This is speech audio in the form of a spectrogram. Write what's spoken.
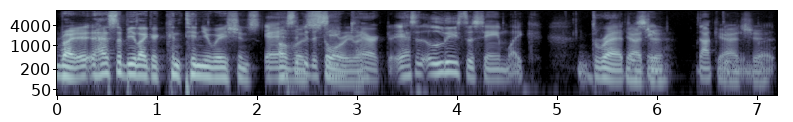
right? It has to be like a continuation s- It of has to a be the story, same right? character. It has to, at least the same like thread. The same, Gotcha. not theme, Gotcha. but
